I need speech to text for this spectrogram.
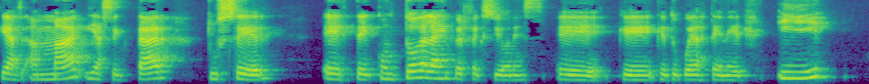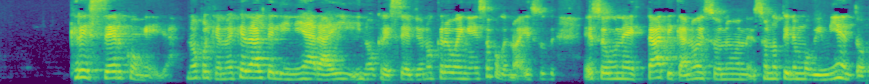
que amar y aceptar tu ser este, con todas las imperfecciones eh, que, tú puedas tener y crecer con ella, ¿no? Porque no hay que darte linear ahí y no crecer. Yo no creo en eso porque no eso, eso es una estática, ¿no? Eso, ¿no? eso no tiene movimiento.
